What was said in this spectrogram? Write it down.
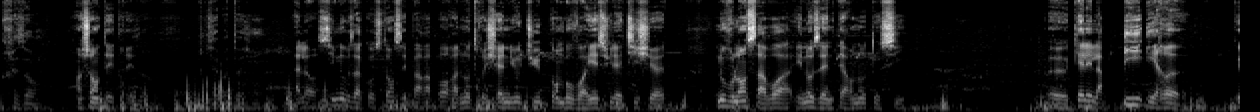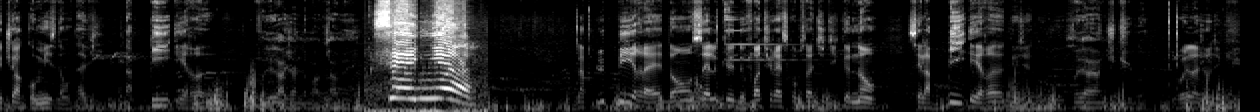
Trésor, Enchanté Trésor. Alors, si nous vous accostons, c'est par rapport à notre chaîne YouTube, comme vous voyez sur les t-shirts. Nous voulons savoir, et nos internautes aussi, euh, quelle est la pire erreur que tu as commise dans ta vie La pire erreur. Voler l'argent de ma grand-mère. Seigneur La plus pire est dans celle que deux fois tu restes comme ça, tu dis que non, c'est la pire erreur que j'ai commise. Voler l'argent du cube. Voler l'argent du cube.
